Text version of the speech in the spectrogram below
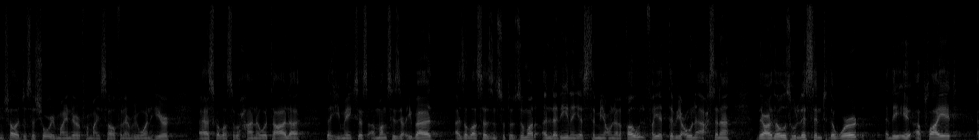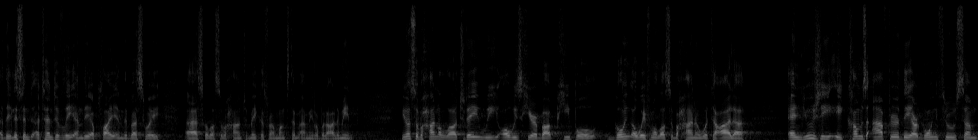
Inshallah, just a short reminder from myself and everyone here. I ask Allah subhanahu wa ta'ala that He makes us amongst His ibad, as Allah says in Surah Zumar, الَّذِينَ يَسْتَمِعُونَ الْقَوْلِ فَيَتَّبِعُونَ أَحْسَنَهُ There are those who listen to the word and they apply it, and they listen attentively and they apply it in the best way. I ask Allah subhanahu wa ta'ala to make us from amongst them. Ameen Rabbil Alameen. You know, subhanAllah, today we always hear about people going away from Allah subhanahu wa ta'ala and usually it comes after they are going through some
